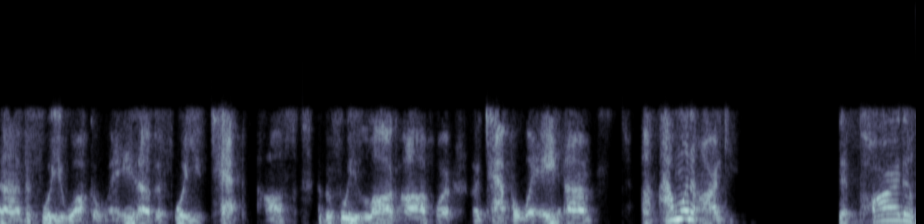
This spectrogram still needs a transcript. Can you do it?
uh, before you walk away, uh, before you tap off, before you log off or, or tap away. Um, I want to argue that part of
